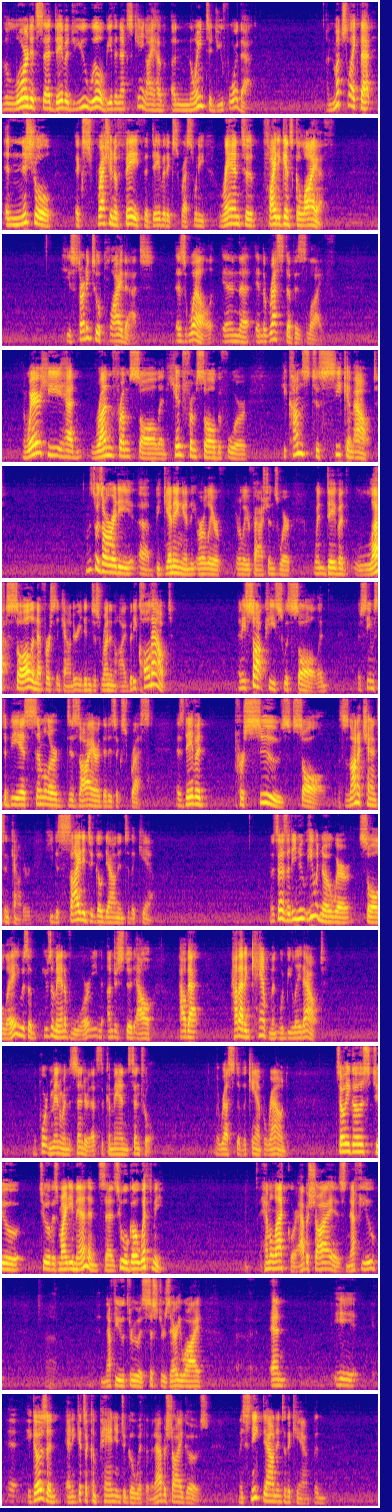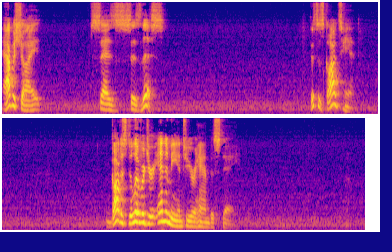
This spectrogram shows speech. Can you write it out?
the Lord had said, David, you will be the next king. I have anointed you for that. And much like that initial expression of faith that David expressed when he ran to fight against Goliath, he's starting to apply that as well in the, in the rest of his life. Where he had run from Saul and hid from Saul before, he comes to seek him out. This was already uh, beginning in the earlier earlier fashions where when David left Saul in that first encounter, he didn't just run and hide, but he called out. And he sought peace with Saul. And there seems to be a similar desire that is expressed. As David pursues Saul, this is not a chance encounter, he decided to go down into the camp. And it says that he knew he would know where Saul lay. He was a he was a man of war. He understood how how that how that encampment would be laid out. The important men were in the center. That's the command central. The rest of the camp around. So he goes to two of his mighty men and says, Who will go with me? Ahimelech or Abishai, his nephew, uh, nephew through his sister Zeruiah. And he, he goes and, and he gets a companion to go with him. And Abishai goes. They sneak down into the camp, and Abishai says, says this This is God's hand. God has delivered your enemy into your hand this day.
